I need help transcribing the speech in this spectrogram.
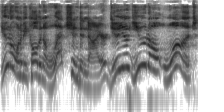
you don't want to be called an election denier, do you? You don't want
